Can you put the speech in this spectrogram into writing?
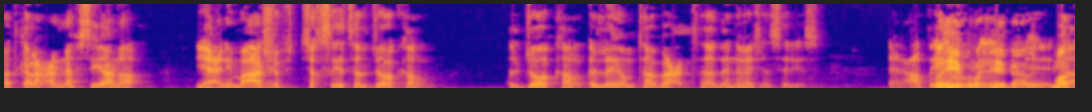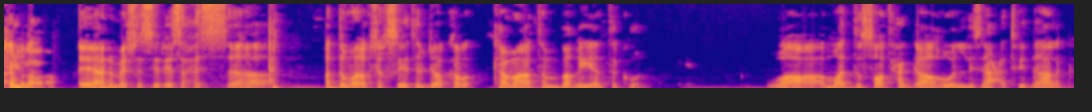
أتكلم عن نفسي أنا. يعني ما شفت شخصية الجوكر الجوكر إلا يوم تابعت the animated series يعني عاطينه. رهيب رهيب يا إيه، أخي ما. كمل هذا. إيه animated series أحس آه، قدموا لك شخصية الجوكر كما تنبغي أن تكون. ومؤدي الصوت حقه هو اللي ساعد في ذلك.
